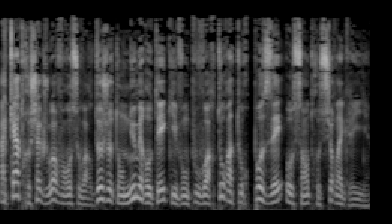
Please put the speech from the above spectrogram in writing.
À 4, chaque joueur va recevoir deux jetons numérotés qui vont pouvoir tour à tour poser au sur la grille.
